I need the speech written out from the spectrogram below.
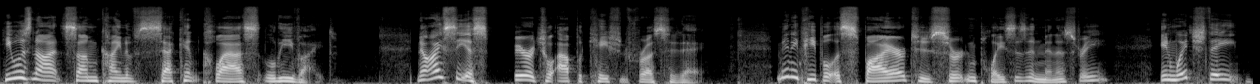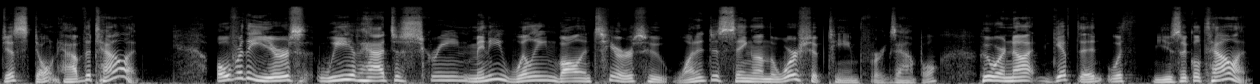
He was not some kind of second class Levite. Now I see a spiritual application for us today. Many people aspire to certain places in ministry in which they just don't have the talent. Over the years, we have had to screen many willing volunteers who wanted to sing on the worship team, for example, who are not gifted with musical talent.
